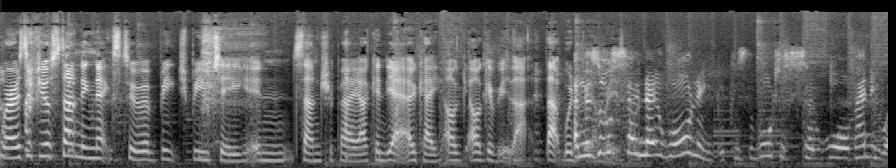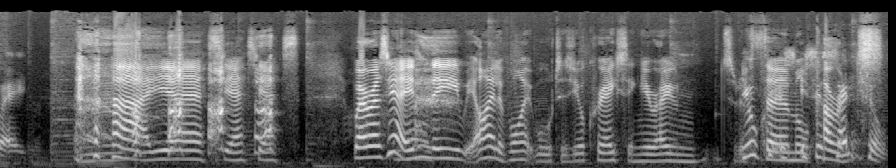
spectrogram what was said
Whereas if you're standing next to a beach beauty in Saint Tropez, I can. Yeah, okay. I'll I'll give you that. That would. And be there's also no warning because the water's so warm anyway. Ah, yes, yes, yes. Whereas, yeah, in the Isle of Wight waters, you're creating your own sort of You're- thermal it's, it's currents. essential.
